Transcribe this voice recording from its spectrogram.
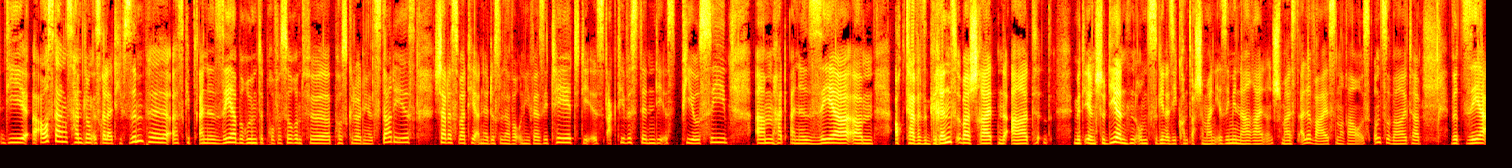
die Ausgangshandlung ist relativ simpel. Es gibt eine sehr berühmte Professorin für Postcolonial Studies, Saraswati an der Düsseldorfer Universität. Die ist Aktivistin, die ist POC, ähm, hat eine sehr ähm, auch teilweise grenzüberschreitende Art, mit ihren Studierenden umzugehen. Also sie kommt auch schon mal in ihr Seminar rein und schmeißt alle Weißen raus und so weiter, wird sehr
